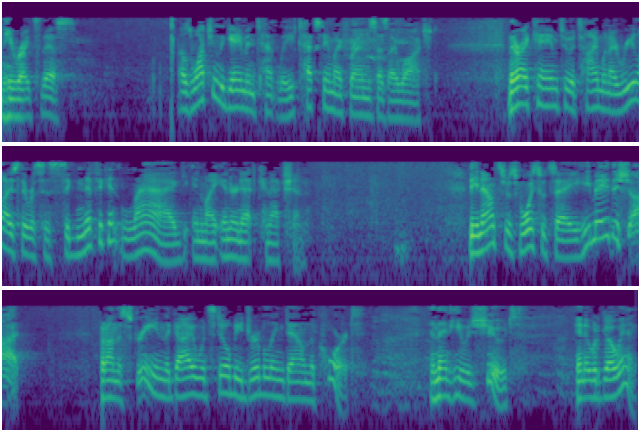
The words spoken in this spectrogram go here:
And he writes this I was watching the game intently, texting my friends as I watched. There I came to a time when I realized there was a significant lag in my internet connection. The announcer's voice would say, He made the shot. But on the screen, the guy would still be dribbling down the court. And then he would shoot, and it would go in.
